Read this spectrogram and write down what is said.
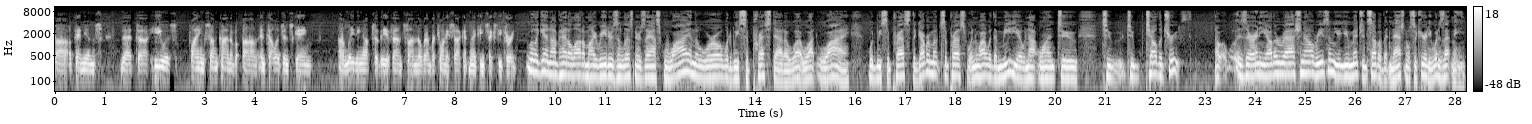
uh, opinions that uh, he was playing some kind of uh, intelligence game uh, leading up to the events on November 22nd, 1963. Well, again, I've had a lot of my readers and listeners ask, why in the world would we suppress data? What, what, why would we suppress the government? Suppress when? Why would the media not want to, to, to tell the truth? Is there any other rationale reason? You, you mentioned some of it, national security. What does that mean?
